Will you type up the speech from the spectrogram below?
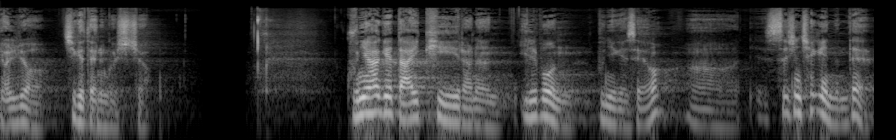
열려지게 되는 것이죠. 구니하게 다이키라는 일본 분이 계세요. 어, 쓰신 책이 있는데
